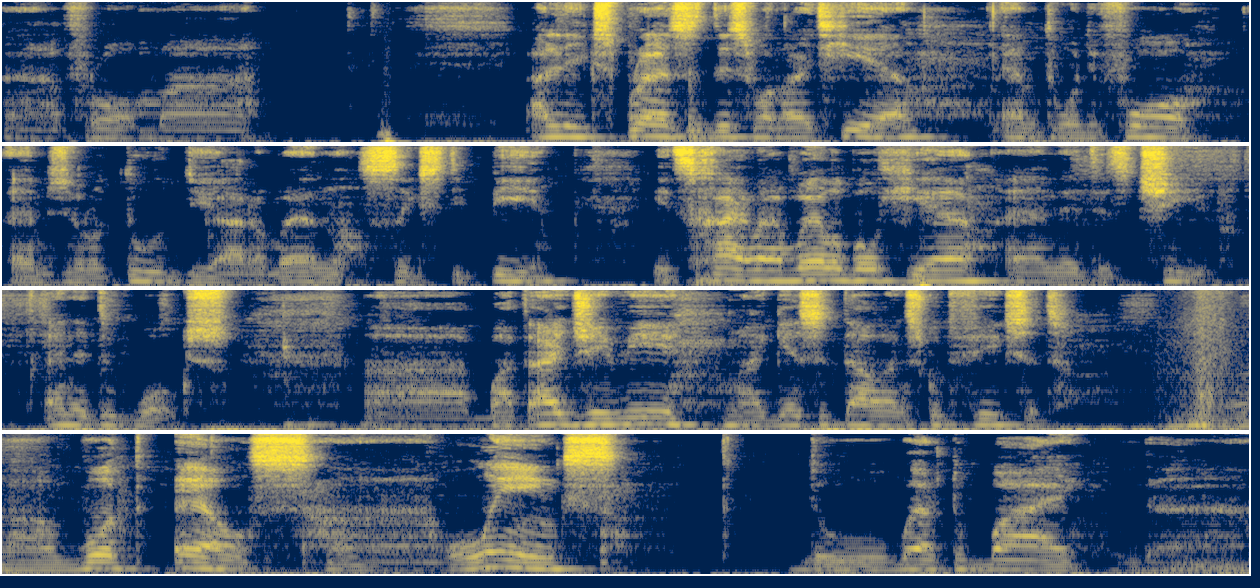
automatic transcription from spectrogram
uh, from uh, AliExpress this one right here M24 M02 DRMN 6TP it's highly available here and it is cheap and it works. Uh, but IJV I guess Italians could fix it uh, what else? Uh, links to where to buy the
